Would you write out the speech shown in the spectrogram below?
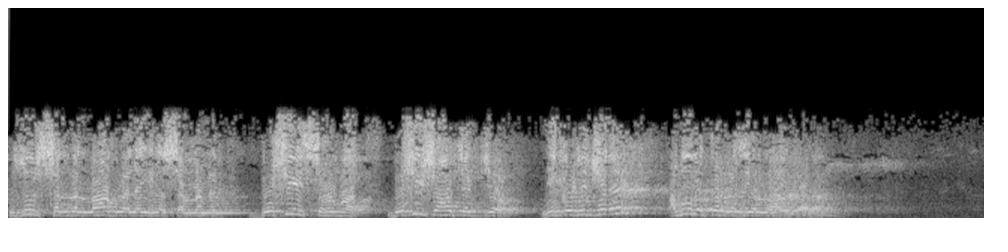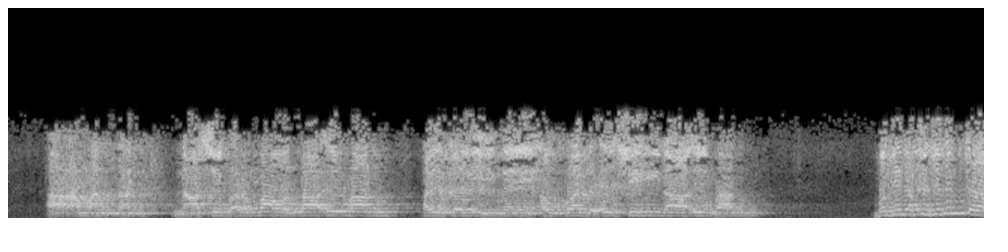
হুজুর সাল্লাহ আলাইসাল্লামের বেশি সহবত বেশি সহচর্য নিকটে ছিলেন আবু বকর রাজিয়াল্লাহ তালা আর মাওলা ইমান আলকলি মে আউ্বাল সিনা ইমান মদিনাতে যেদিন তারা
